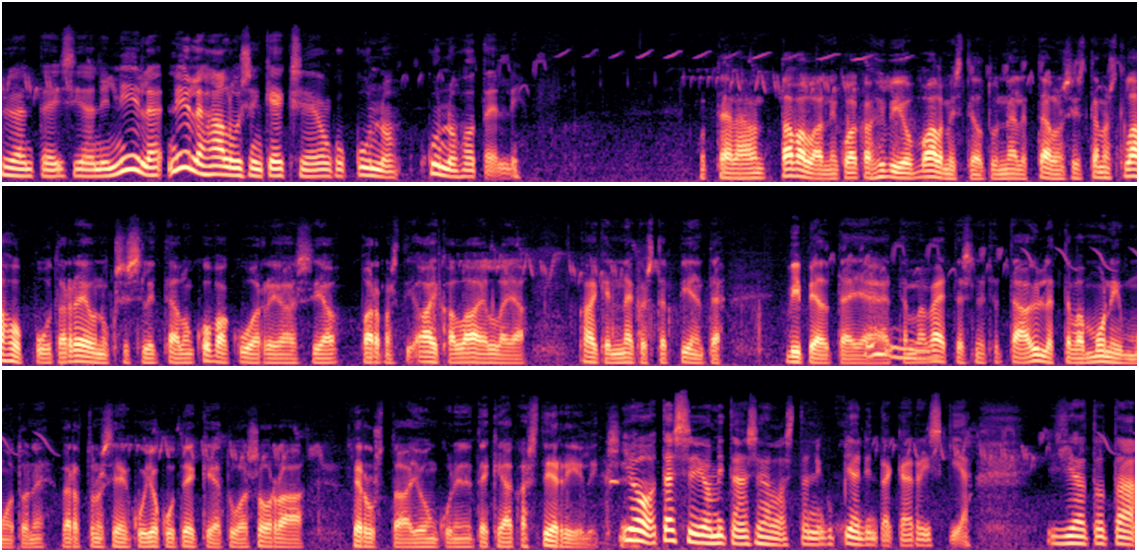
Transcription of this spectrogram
hyönteisiä, niin niille, niille haluaisin keksiä jonkun kunnon, kunnon hotelli. Mutta täällä on tavallaan niin kuin aika hyvin on valmisteltu näille. Täällä on siis tämmöistä lahopuuta reunuksissa, eli täällä on kovakuoriaisia varmasti aika lailla ja kaiken näköistä pientä vipeltäjää. Mm. Että mä väittäisin, että tämä on yllättävän monimuotoinen verrattuna siihen, kun joku tekee tuo soraa, perustaa jonkun, niin ne tekee aika steriiliksi. Joo, tässä ei ole mitään sellaista niin pienintäkään riskiä. Ja tota,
